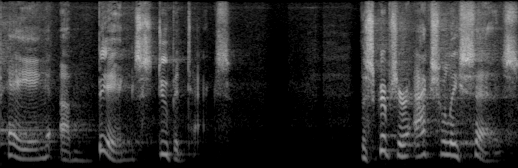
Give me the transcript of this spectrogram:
paying a big, stupid tax. The scripture actually says,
